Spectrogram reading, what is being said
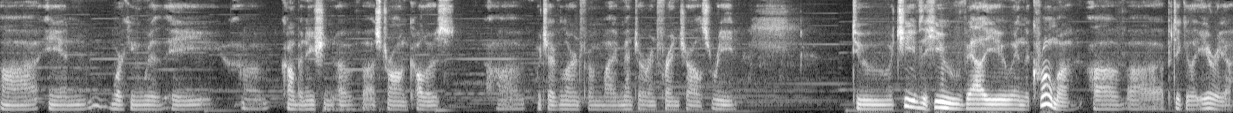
and working with a combination of strong colors uh, which I've learned from my mentor and friend Charles Reid, to achieve the hue, value, and the chroma of uh, a particular area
